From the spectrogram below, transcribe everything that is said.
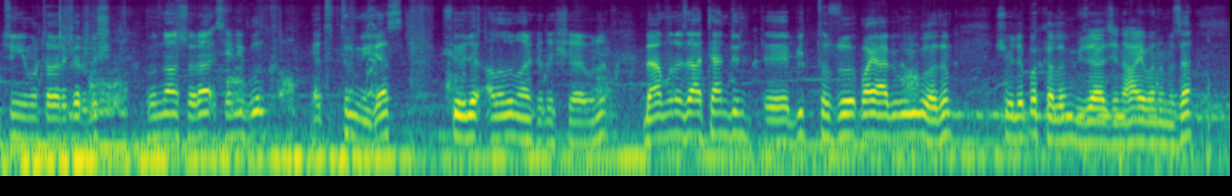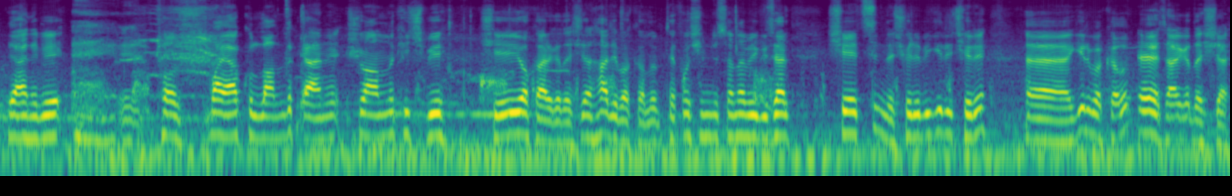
bütün yumurtaları kırmış. Bundan sonra seni gurk yatırtmayacağız. Şöyle alalım arkadaşlar bunu. Ben bunu zaten dün e, bit tozu bayağı bir uyguladım. Şöyle bakalım güzelce hayvanımıza. Yani bir e, toz bayağı kullandık. Yani şu anlık hiçbir şeyi yok arkadaşlar. Hadi bakalım. Tefo şimdi sana bir güzel şey etsin de şöyle bir gir içeri. Ee, gir bakalım. Evet arkadaşlar.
